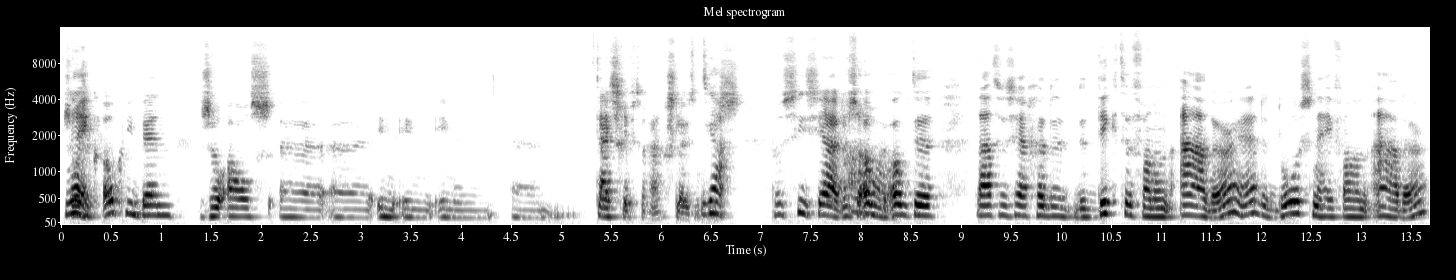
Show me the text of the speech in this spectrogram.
Zoals ik ook niet ben zoals uh, uh, in, in, in een ehm, tijdschrift eraan gesleuteld ja, is. Precies, ja. Dus ook, oh. ook de, laten we zeggen, de, de dikte van een ader, hè, de doorsnee van een ader.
